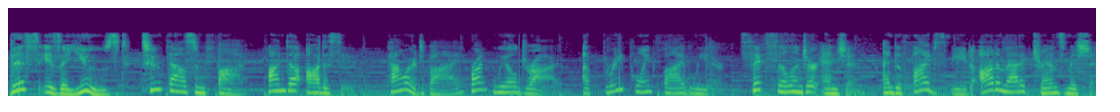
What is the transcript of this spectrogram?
This is a used 2005 Honda Odyssey, powered by front-wheel drive, a 3.5-liter six-cylinder engine, and a five-speed automatic transmission.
